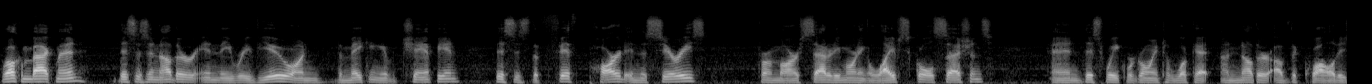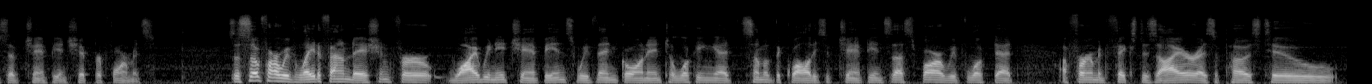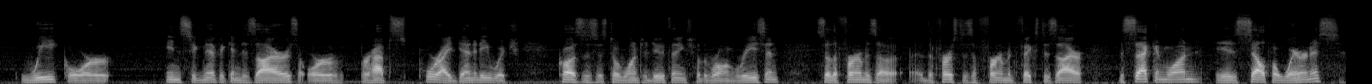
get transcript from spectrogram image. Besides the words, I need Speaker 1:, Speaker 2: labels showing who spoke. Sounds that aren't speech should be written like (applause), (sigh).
Speaker 1: Welcome back, men. This is another in the review on the making of a champion. This is the fifth part in the series from our Saturday morning life school sessions. And this week we're going to look at another of the qualities of championship performance. So, so far we've laid a foundation for why we need champions. We've then gone into looking at some of the qualities of champions. Thus far, we've looked at a firm and fixed desire as opposed to weak or insignificant desires or perhaps poor identity, which causes us to want to do things for the wrong reason. So the firm is a the first is a firm and fixed desire. The second one is self-awareness,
